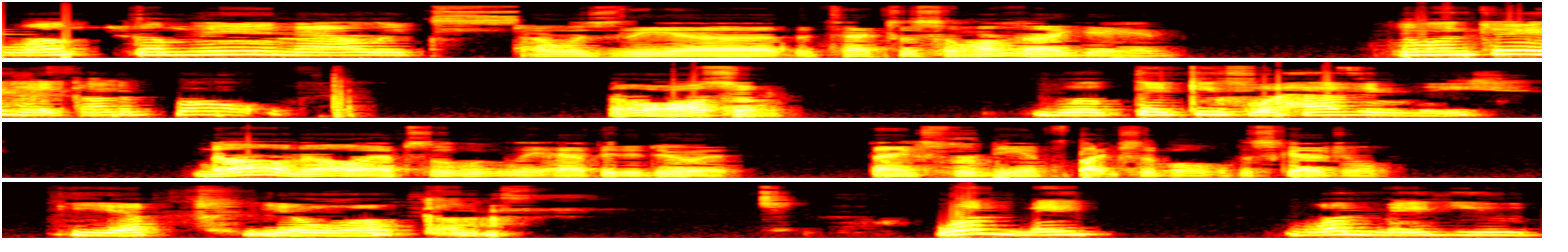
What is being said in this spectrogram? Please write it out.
Welcome in, Alex. How was the uh, the Texas alumni game? Doing great, I got a ball. Oh, awesome! Well, thank you for having me. No, no, absolutely happy to do it. Thanks for being flexible with the schedule. Yep, you're welcome. What made what made you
